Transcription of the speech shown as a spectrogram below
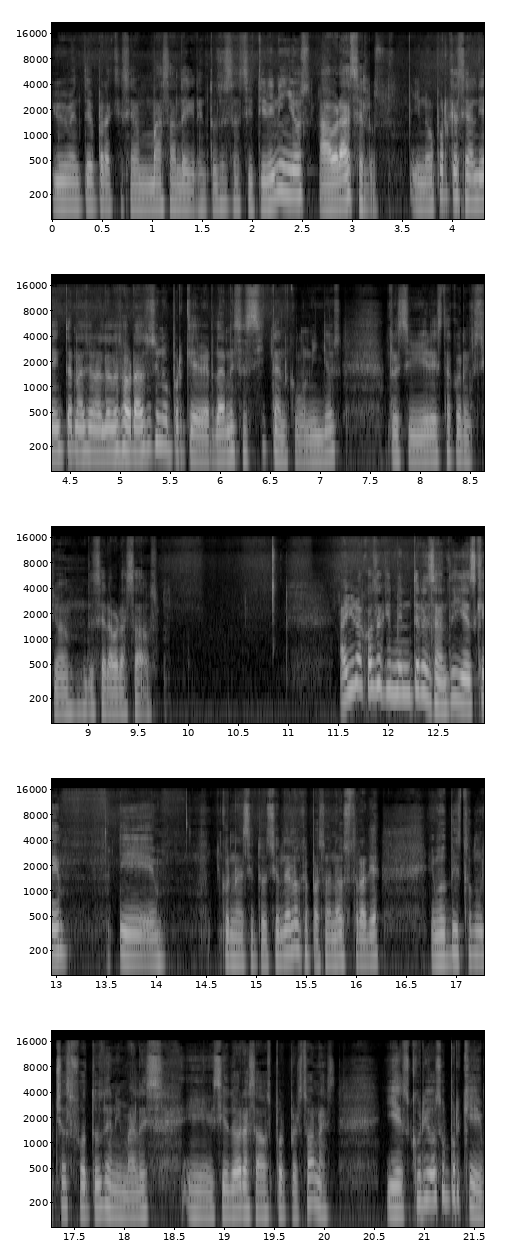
y obviamente para que sean más alegres. Entonces, si tienen niños, abrácelos. Y no porque sea el Día Internacional de los Abrazos, sino porque de verdad necesitan como niños recibir esta conexión de ser abrazados. Hay una cosa que es bien interesante y es que eh, con la situación de lo que pasó en Australia, hemos visto muchas fotos de animales eh, siendo abrazados por personas. Y es curioso porque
